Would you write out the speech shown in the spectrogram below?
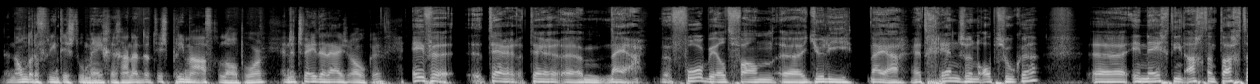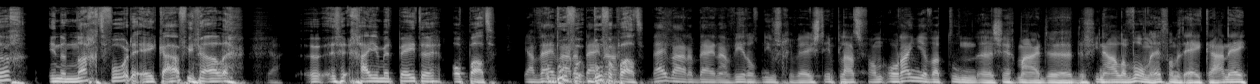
een andere vriend is toen meegegaan. En dat is prima afgelopen hoor. En de tweede reis ook. Hè. Even ter, ter um, nou ja, voorbeeld van uh, jullie nou ja, het grenzen opzoeken. Uh, in 1988, in de nacht voor de EK-finale, ja. ga je met Peter op pad. Ja, wij Boeven, waren, bijna, wij waren bijna wereldnieuws geweest in plaats van Oranje, wat toen uh, zeg maar de, de finale won hè, van het EK. Nee,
